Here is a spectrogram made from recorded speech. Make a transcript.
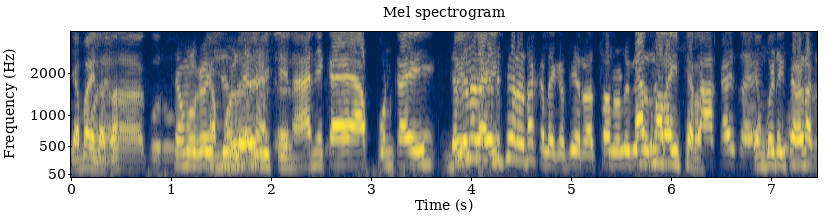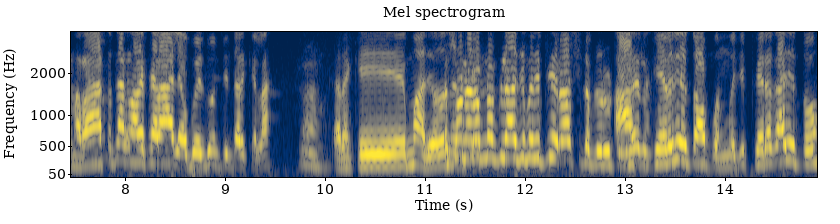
या बैलाचा. कोणाला गुरु त्यामुळे काही विषयच त्यामुळे नाही. विषय नाही. आणि काय आपण काय त्याचा बैल ना काय कधी फेरा टाकलाय का? फेरा चालवलं? टाकणार आहे फेरा. टाकायचं आहे. शंभर टक्के फेरा टाकणार. आता टाकणार आहे फेरा आल्या बैल दोन तीन तारखेला. कारण की माझ्या सोन्याला पण आपल्या आधीमध्ये फेरा असतात आपलं रुटीन फेर देतो आपण. म्हणजे फेर काय देतो?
